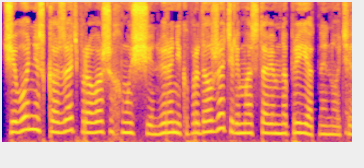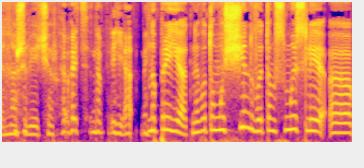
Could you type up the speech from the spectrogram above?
Чего не сказать про ваших мужчин. Вероника, продолжать или мы оставим на приятной ноте наш вечер? Давайте на приятный. На приятной. Вот у мужчин в этом смысле э,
